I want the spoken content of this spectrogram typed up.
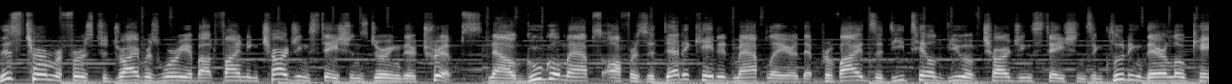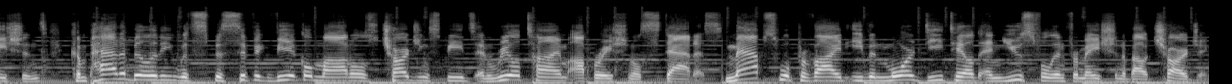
This term refers to drivers worry about finding charging stations during their trips. Now, Google Maps offers a dedicated map layer that provides a detailed view of charging stations, including their locations, compatibility with specific vehicle models, charging speeds, and real-time operational status. Maps will provide even more detailed and useful information about charging.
